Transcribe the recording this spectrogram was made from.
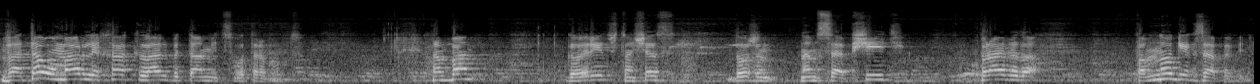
Вата умар леха клаль бетам митцвот работ. Рамбан говорит, что он сейчас должен нам сообщить правила по многих заповедях.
